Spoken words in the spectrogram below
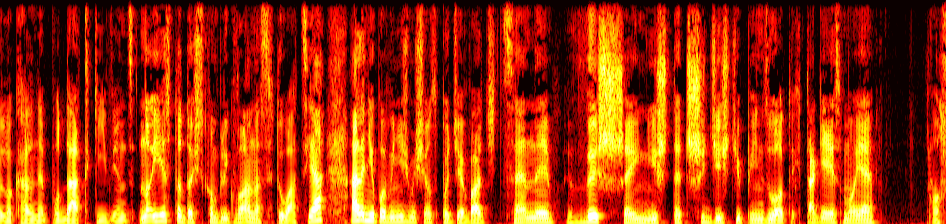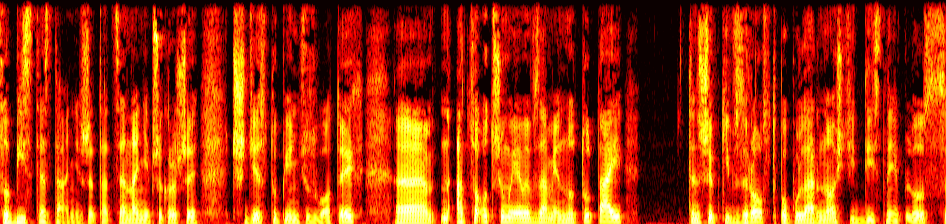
lokalne podatki, więc no jest to dość dość skomplikowana sytuacja, ale nie powinniśmy się spodziewać ceny wyższej niż te 35 zł. Takie jest moje osobiste zdanie, że ta cena nie przekroczy 35 zł. E, a co otrzymujemy w zamian? No tutaj ten szybki wzrost popularności Disney Plus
